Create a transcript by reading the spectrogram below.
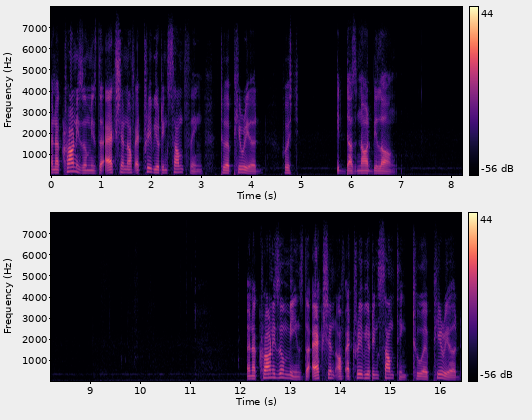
Anachronism is the action of attributing something to a period which it does not belong. Anachronism means the action of attributing something to a period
